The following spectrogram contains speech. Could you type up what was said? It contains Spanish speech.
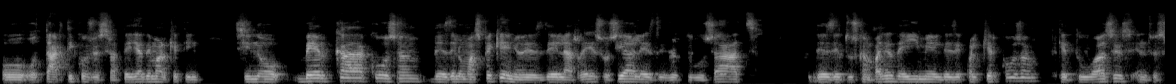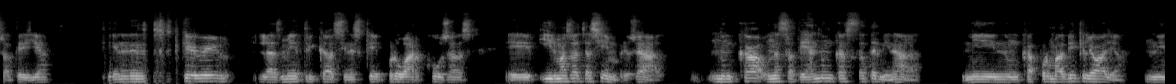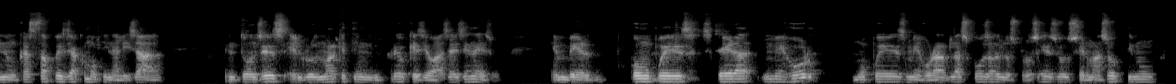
o, tácticos o estrategias de marketing, sino ver cada cosa desde lo más pequeño, desde las redes sociales, desde tus ads, desde tus campañas de email, desde cualquier cosa que tú haces en tu estrategia. Tienes que ver las métricas, tienes que probar cosas, eh, ir más allá siempre. O sea, nunca, una estrategia nunca está terminada, ni nunca, por más bien que le vaya, ni nunca está pues ya como finalizada. Entonces, el growth marketing creo que se basa en eso, en ver cómo puedes ser mejor, cómo puedes mejorar las cosas, los procesos, ser más óptimo,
